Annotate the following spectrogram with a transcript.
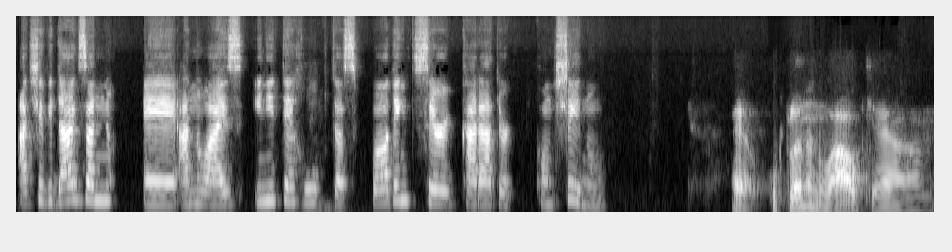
Atividades anu, é, anuais ininterruptas podem ser caráter contínuo? É, o plano anual, que é a,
